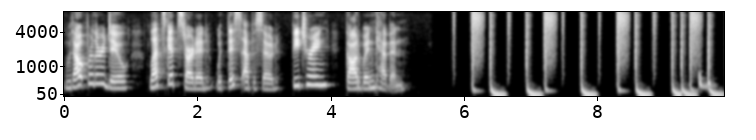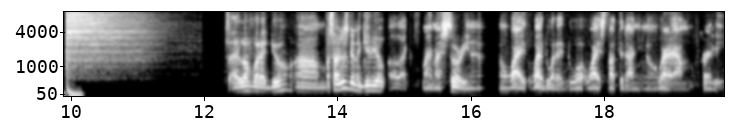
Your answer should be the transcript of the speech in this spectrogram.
without further ado, let's get started with this episode featuring Godwin Kevin. I love what I do. Um, but so I'm just gonna give you uh, like my, my story, you know, why why I do what I do, why I started, and you know where I am currently,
